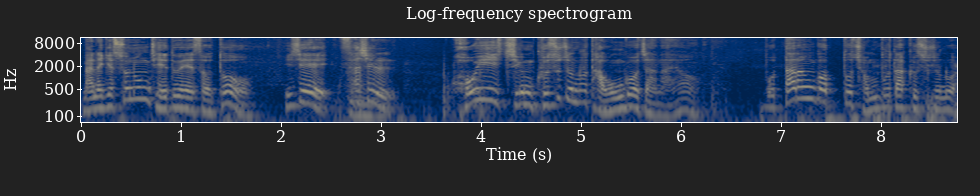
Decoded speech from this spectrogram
만약에 수능 제도에서도 이제 사실 거의 지금 그 수준으로 다 온 거잖아요. 뭐 다른 것도 전부 다 그 수준으로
